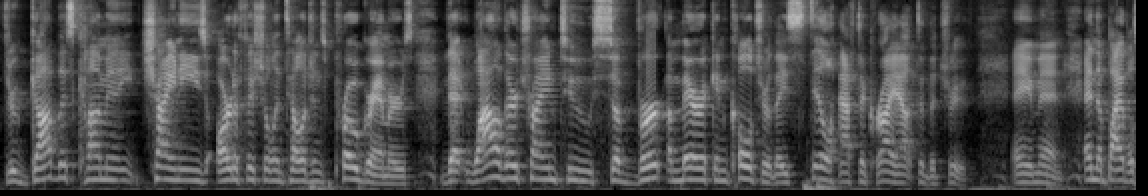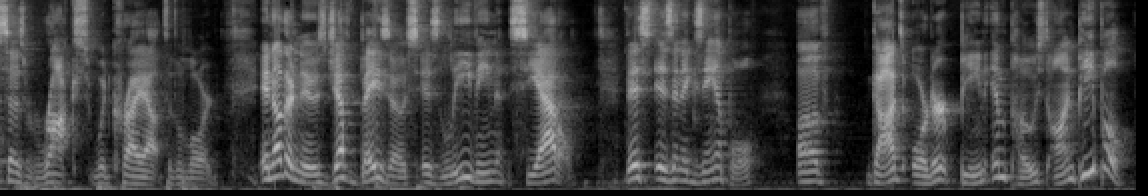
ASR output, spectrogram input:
through godless commie Chinese artificial intelligence programmers that while they're trying to subvert American culture, they still have to cry out to the truth. Amen. And the Bible says rocks would cry out to the Lord. In other news, Jeff Bezos is leaving Seattle. This is an example of God's order being imposed on people.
